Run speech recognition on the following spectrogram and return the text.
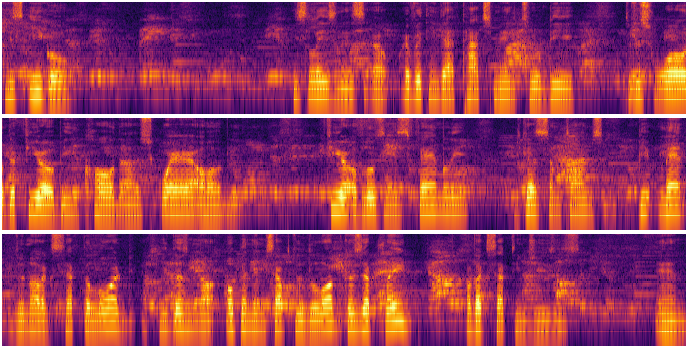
his ego, his laziness, uh, everything that attached man to be to this world, the fear of being called a square or fear of losing his family, because sometimes men do not accept the Lord. He does not open himself to the Lord because he's afraid of accepting Jesus. And,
